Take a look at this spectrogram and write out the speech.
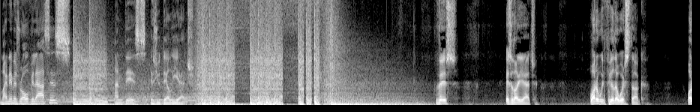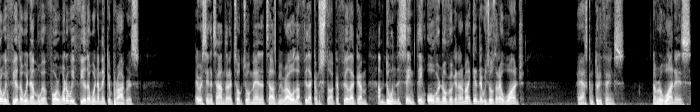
My name is Raul Villacis, and this is your Daily Edge. This is the edge. Why do we feel that we're stuck? Why do we feel that we're not moving forward? Why do we feel that we're not making progress? Every single time that I talk to a man that tells me, Raul, I feel like I'm stuck. I feel like I'm I'm doing the same thing over and over again. I'm not getting the results that I want. I ask him three things. Number one is,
